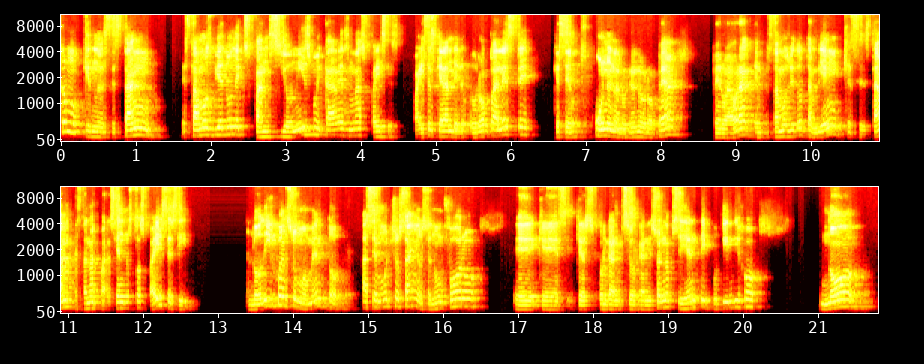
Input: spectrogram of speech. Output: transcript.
como que nos están, estamos viendo un expansionismo y cada vez más países, países que eran de Europa del Este, que se unen a la Unión Europea, pero ahora estamos viendo también que se están, están apareciendo estos países y lo dijo en su momento, hace muchos años, en un foro eh, que, se organizó en Occidente y Putin dijo, no,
